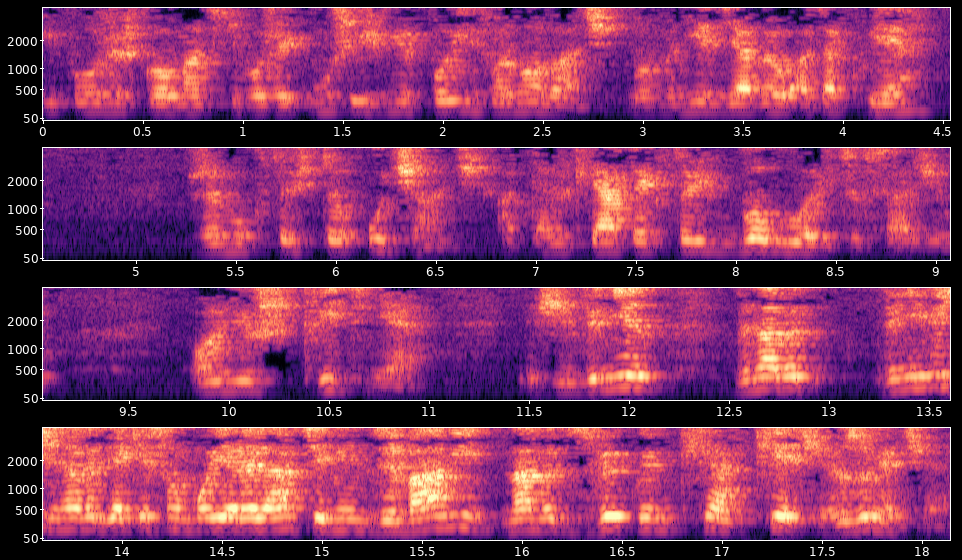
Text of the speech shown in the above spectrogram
i położysz koło Matki Bożej. Musisz mnie poinformować, bo mnie diabeł atakuje, że mógł ktoś to uciąć, a ten kwiatek ktoś Bogu Ojcu wsadził. On już kwitnie. Jeśli wy nie, wy nawet Wy nie wiecie nawet, jakie są moje relacje między wami, nawet zwykłym kwiecie, rozumiecie?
